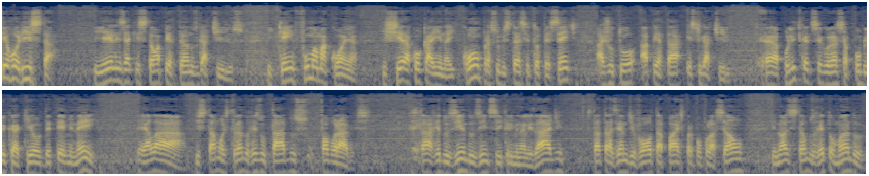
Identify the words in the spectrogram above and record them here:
terrorista e eles é que estão apertando os gatilhos. E quem fuma maconha e cheira cocaína e compra substância entorpecente ajudou a apertar este gatilho. É, a política de segurança pública que eu determinei, ela está mostrando resultados favoráveis. Está reduzindo os índices de criminalidade, está trazendo de volta a paz para a população e nós estamos retomando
